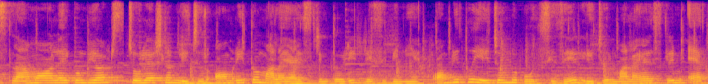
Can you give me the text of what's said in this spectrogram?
আসসালামু আলাইকুম ভিউয়ার্স, চলে আসলাম লিচুর অমৃত মালাই আইসক্রিম তৈরির রেসিপি নিয়ে। অমৃত এই জন্য বলছি যে, লিচুর মালাই আইসক্রিম এত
